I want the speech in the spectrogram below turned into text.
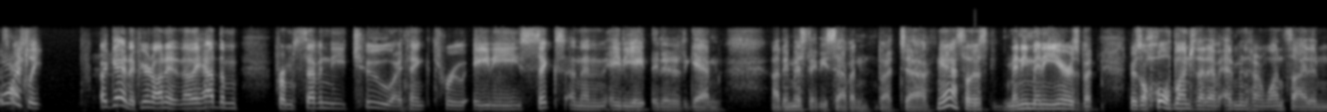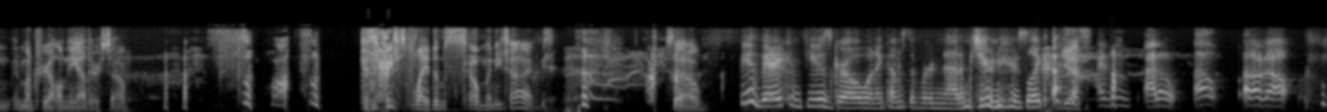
yeah. especially again if you're not in it now they had them from 72 i think through 86 and then in 88 they did it again uh, they missed 87 but uh, yeah so there's many many years but there's a whole bunch that have edmonton on one side and, and montreal on the other so so awesome. because we just played them so many times so Be a very confused girl when it comes to Vernon Adams Jr.'s like, yes I just, I don't, oh, I don't know.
